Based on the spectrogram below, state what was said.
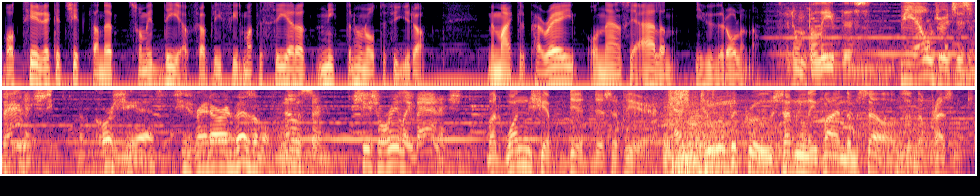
var tillräckligt kittlande som idé för att bli filmatiserad 1984 med Michael Paré och Nancy Allen i huvudrollerna. I don't believe this. The Eldridge has vanished. Of course she has. She's radar invisible. No, sir. She's really vanished. But one ship did disappear, and two of the crew suddenly find themselves in the present.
